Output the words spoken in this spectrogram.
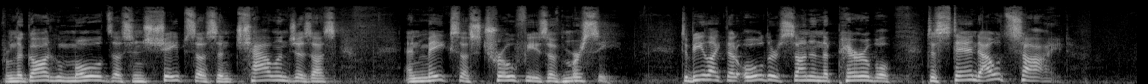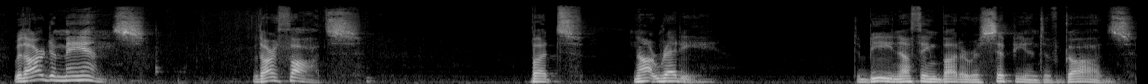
from the God who molds us and shapes us and challenges us and makes us trophies of mercy. To be like that older son in the parable, to stand outside with our demands, with our thoughts, but not ready to be nothing but a recipient of God's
